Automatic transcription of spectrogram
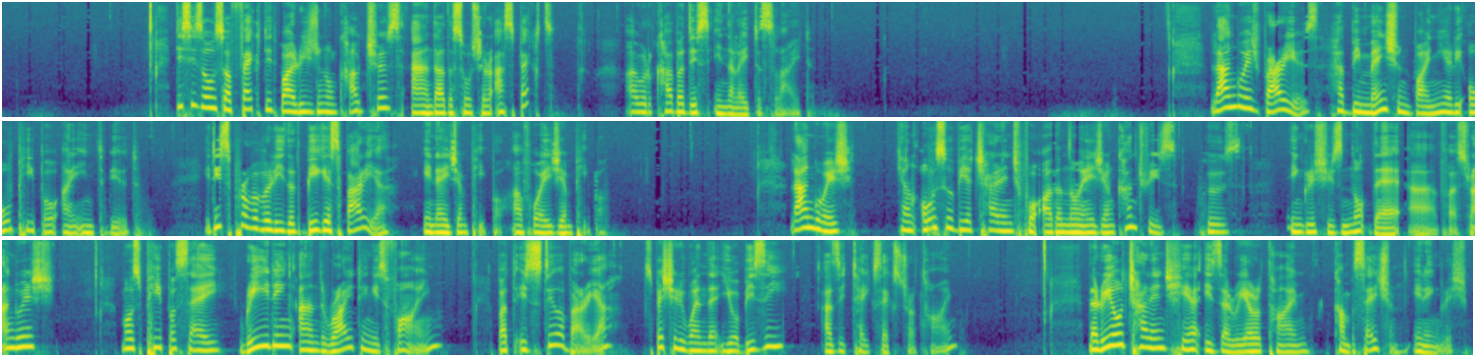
This is also affected by regional cultures and other social aspects. I will cover this in a later slide. Language barriers have been mentioned by nearly all people I interviewed. It is probably the biggest barrier in Asian people, uh, for Asian people. Language can also be a challenge for other non-Asian countries whose English is not their uh, first language. Most people say reading and writing is fine, but it's still a barrier, especially when you're busy, as it takes extra time. The real challenge here is a real-time conversation in English.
